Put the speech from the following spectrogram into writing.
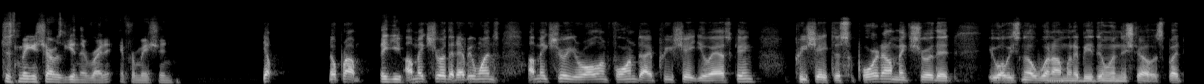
just making sure I was getting the right information. Yep, no problem. Thank you. I'll make sure that everyone's. I'll make sure you're all informed. I appreciate you asking. Appreciate the support. I'll make sure that you always know when I'm going to be doing the shows. But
